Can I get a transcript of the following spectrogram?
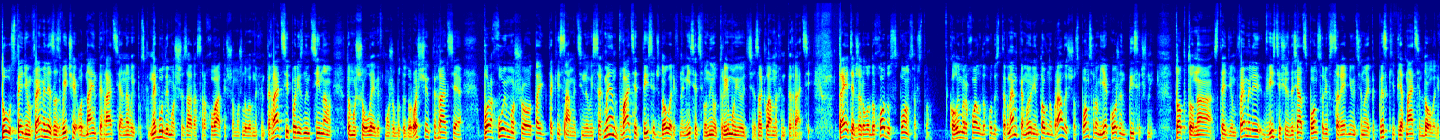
то у Stadium Family зазвичай одна інтеграція на випуск. Не будемо ще зараз рахувати, що можливо в них інтеграції по різним цінам, тому що у левів може бути дорожча інтеграція. Порахуємо, що та- такий самий ціновий сегмент 20 тисяч доларів на місяць вони отримують з рекламних інтеграцій. Третє джерело доходу спонсорство. Коли ми рахували доходи Стерненка, ми орієнтовно брали, що спонсором є кожен тисячний. Тобто на Stadium Family 260 спонсорів з середньою ціною підписки 15 доларів.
